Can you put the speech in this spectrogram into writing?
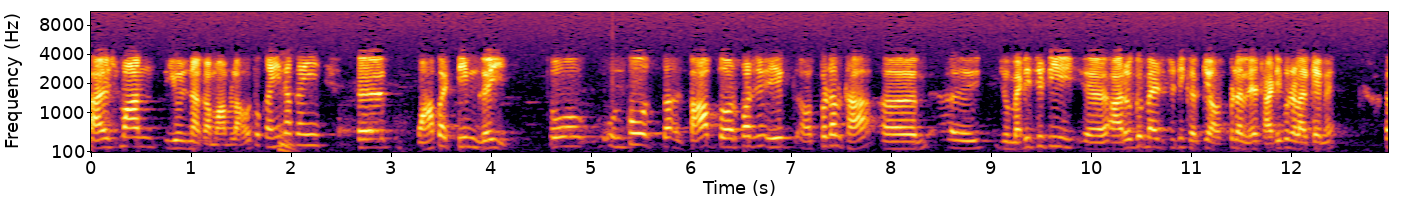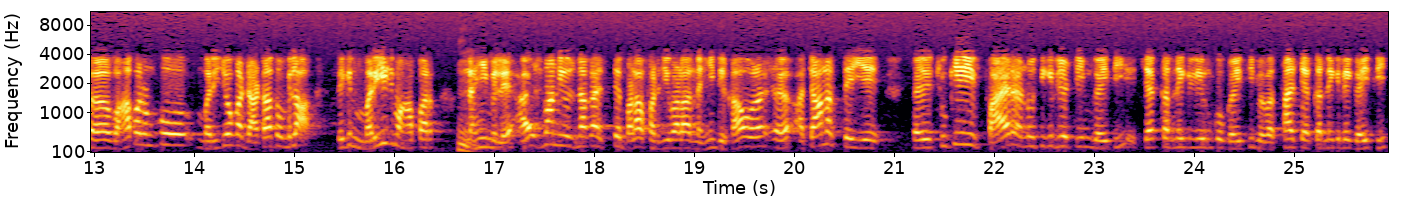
आयुष्मान योजना का मामला हो तो कहीं ना कहीं वहाँ पर टीम गई। तो उनको साफ़ तौर पर जो एक हॉस्पिटल था जो मेडिसिटी आरोग्य मेडिसिटी करके हॉस्पिटल है ठाटीपुर इलाके में वहाँ पर उनको मरीजों का डाटा तो मिला लेकिन मरीज़ वहाँ पर हम्म। नहीं मिले आयुष्मान योजना का इससे बड़ा फर्जीवाड़ा नहीं दिखा और अचानक से ये चूँकि फायर एनओसी के लिए टीम गई थी चेक करने के लिए उनको गई थी व्यवस्थाएँ चेक करने के लिए गई थी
